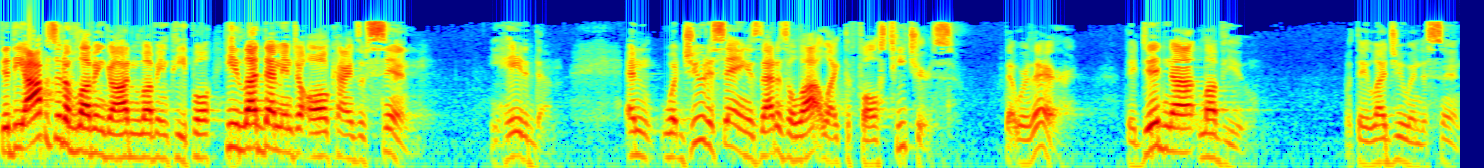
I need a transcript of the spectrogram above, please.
did the opposite of loving God and loving people. He led them into all kinds of sin. He hated them. And what Jude is saying is that is a lot like the false teachers that were there. They did not love you, but they led you into sin.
